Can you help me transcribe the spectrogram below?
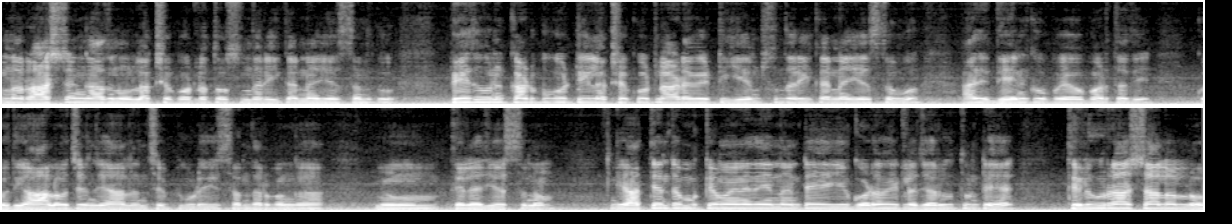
ఉన్న రాష్ట్రం కాదు నువ్వు లక్ష కోట్లతో సుందరీకరణ చేస్తున్నందుకు. పేదవుని కడుపు కొట్టి లక్ష కోట్లు ఆడబెట్టి ఏం సుందరీకరణ చేస్తావు? అది దేనికి ఉపయోగపడుతుంది? కొద్దిగా ఆలోచన చేయాలని చెప్పి కూడా ఈ సందర్భంగా మేము తెలియజేస్తున్నాం. ఇక అత్యంత ముఖ్యమైనది ఏంటంటే ఈ గొడవ ఇట్లా జరుగుతుంటే తెలుగు రాష్ట్రాలలో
